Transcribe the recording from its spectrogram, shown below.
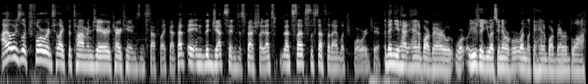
I always looked forward to like the Tom and Jerry cartoons and stuff like that. That and the Jetsons especially. That's that's that's the stuff that I looked forward to. And then you had Hanna Barbera. Usually, a USA Network will run like the Hanna Barbera block.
